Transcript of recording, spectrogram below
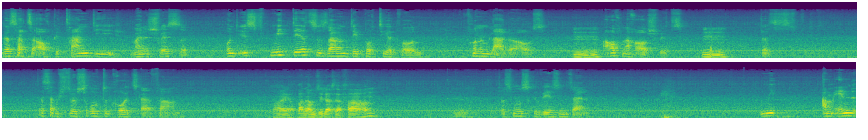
Das hat sie auch getan, die, meine Schwester, und ist mit der zusammen deportiert worden, von einem Lager aus, Mhm. auch nach Auschwitz. Mhm. Das, das habe ich durchs Rote Kreuz erfahren. Ah ja, wann haben Sie das erfahren? Das muss gewesen sein. Mi- Am Ende,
